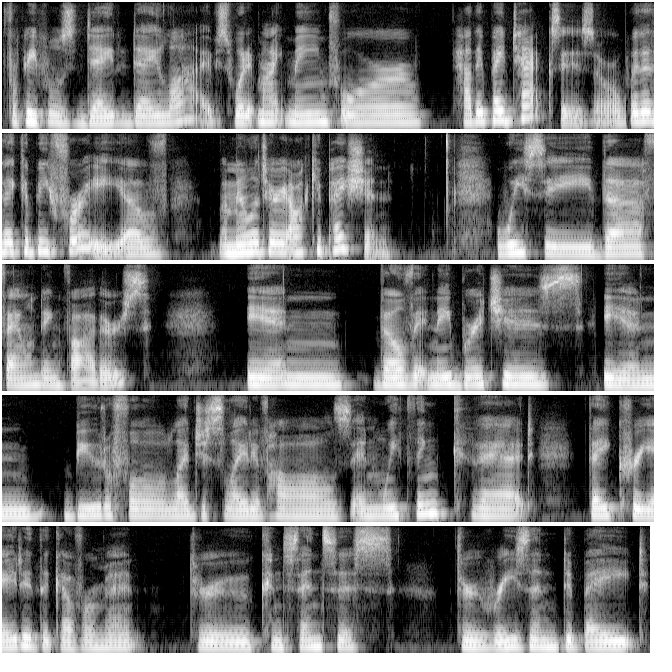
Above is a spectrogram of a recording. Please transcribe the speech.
for people's day to day lives, what it might mean for how they paid taxes, or whether they could be free of a military occupation. We see the founding fathers in velvet knee breeches, in beautiful legislative halls, and we think that they created the government through consensus, through reasoned debate,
